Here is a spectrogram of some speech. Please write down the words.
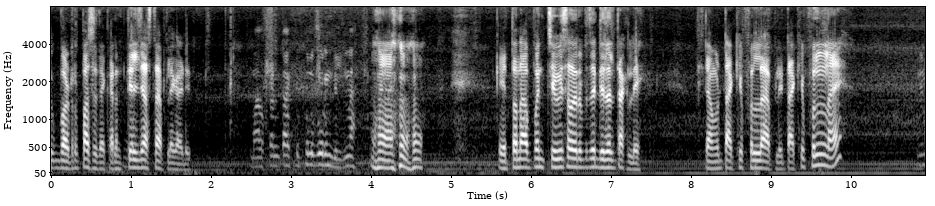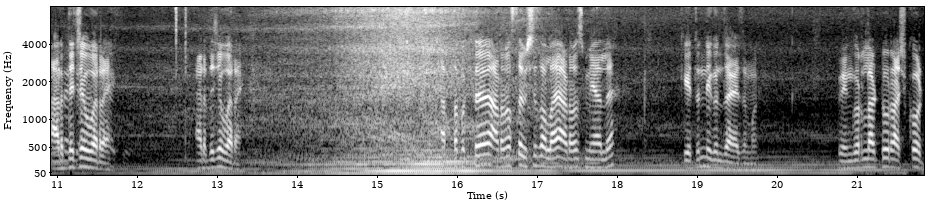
बॉर्डर पास होते कारण तेल जास्त आहे आपल्या गाडीत. मालकाने टाकी फुल करून दिली ना. येताना आपण चोवीस हजार रुपयाचं डिझेल टाकले. त्यामुळे टाकी फुल आहे आपली. टाकी फुल नाही अर्ध्याच्या वर आहे. अर्ध्याच्या वर आहे. आता फक्त ॲडव्हान्सचा विषय चालू आहे. ॲडव्हान्स मिळालं. इथून निघून जायचं मग. वेंगुर्ला टू राजकोट.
